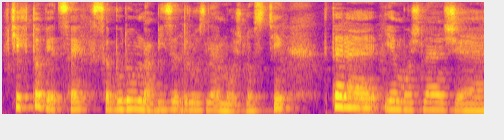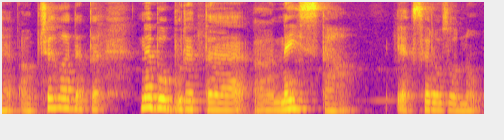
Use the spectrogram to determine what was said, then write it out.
V těchto věcech se budou nabízet různé možnosti, které je možné, že eh, přehlednete nebo budete eh, nejistá, jak se rozhodnout.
